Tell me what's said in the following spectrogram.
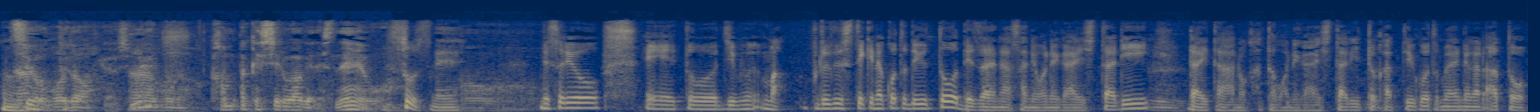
な背負ってるるほどわけだしね。なるほど。完璧してるわけですねそうですねで、それを、えっ、と、自分、まあ、プロデュース的なことで言うと、デザイナーさんにお願いしたり、うん。ライターの方もお願いしたりとかっていうこともやりながら、あと、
